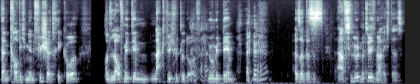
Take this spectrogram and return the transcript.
dann kaufe ich mir ein Fischer-Trikot und laufe mit dem nackt durch Hütteldorf. Nur mit dem. Also das ist absolut, natürlich mache ich das.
